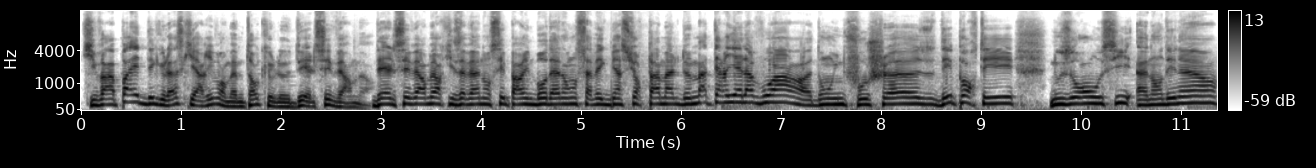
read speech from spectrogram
qui va pas être dégueulasse, qui arrive en même temps que le DLC Vermeer. DLC Vermeer qu'ils avaient annoncé par une bande annonce avec bien sûr pas mal de matériel à voir, dont une faucheuse, des portées. Nous aurons aussi un endaineur.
